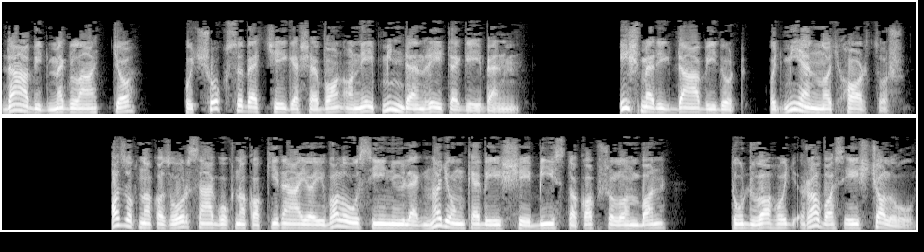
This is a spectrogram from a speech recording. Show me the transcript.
Dávid meglátja, hogy sok szövetségese van a nép minden rétegében. Ismerik Dávidot, hogy milyen nagy harcos. Azoknak az országoknak a királyai valószínűleg nagyon kevéssé bíztak kapcsolomban, tudva, hogy ravasz és csaló.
